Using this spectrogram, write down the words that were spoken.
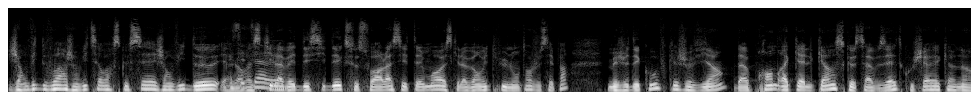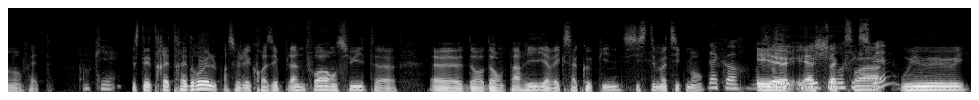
J'ai envie de voir, j'ai envie de savoir ce que c'est, j'ai envie de. Et alors, est-ce qu'il avait décidé que ce soir-là c'était moi Est-ce qu'il avait envie depuis longtemps Je sais pas. Mais je découvre que je viens d'apprendre à quelqu'un ce que ça faisait de coucher avec un homme, en fait. Ok. C'était très très drôle parce que je l'ai croisé plein de fois ensuite euh, euh, dans, dans Paris avec sa copine, systématiquement. D'accord. Donc Et, il euh, et à chaque fois, oui, oui, oui.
